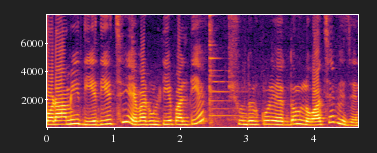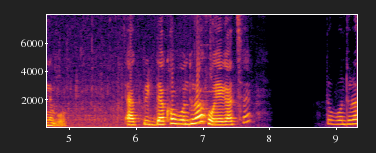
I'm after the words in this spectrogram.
বড়া আমি দিয়ে দিয়েছি এবার উল্টিয়ে পাল্টিয়ে সুন্দর করে একদম লো আছে ভেজে নেব। এক পিঠ দেখো বন্ধুরা হয়ে গেছে। তো বন্ধুরা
